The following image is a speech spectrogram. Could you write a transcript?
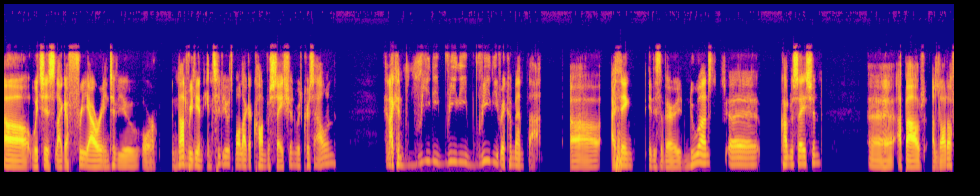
uh, which is like a three-hour interview, or not really an interview. It's more like a conversation with Chris Allen, and I can really, really, really recommend that. I think it is a very nuanced uh, conversation uh, about a lot of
